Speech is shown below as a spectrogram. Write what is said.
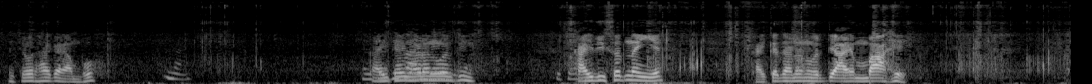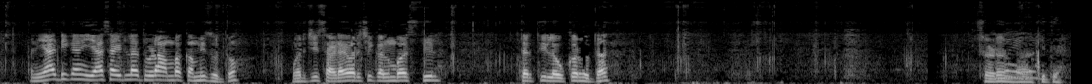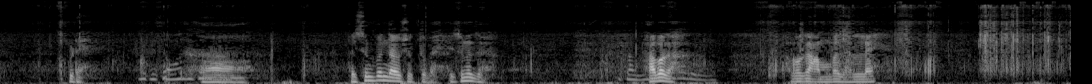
त्याच्यावर हा काय आंबो? काही काही झाडांवरती काही दिसत नाहीये. काही काही झाडांवरती आंबा आहे. पण या ठिकाणी या साईडला थोडा आंबा कमीच होतो. वरची सड्यावरची कलंब असतील तर ती लवकर होतात. चढण किती. कुठे हा. इथून पण जाऊ शकतो बाय इथूनच जा. हा बघा. हा बघा आंबा झालेला आहे.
